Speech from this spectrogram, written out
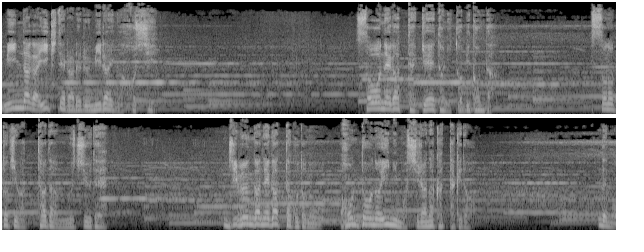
みんなが生きてられる未来が欲しい。そう願ってゲートに飛び込んだ。その時はただ夢中で自分が願ったことの本当の意味も知らなかったけど。でも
